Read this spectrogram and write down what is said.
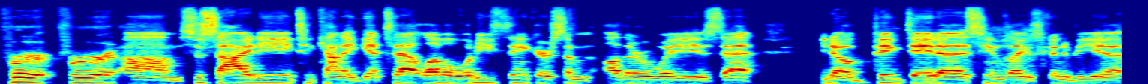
for for um, society to kind of get to that level, what do you think are some other ways that you know big data seems like it's going to be a,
